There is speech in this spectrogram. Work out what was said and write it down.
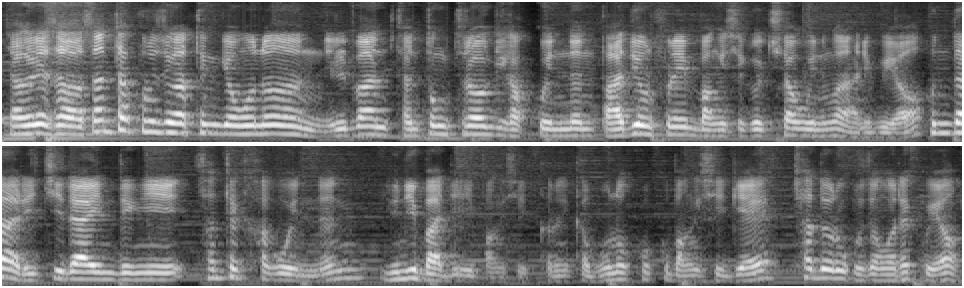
자 그래서 산타크루즈 같은 경우는 일반 전통 트럭이 갖고 있는 바디온 프레임 방식을 취하고 있는 건 아니고요. 혼다 리치라인 등이 선택하고 있는 유니바디 방식 그러니까 모노코크 방식의 차도로 구성을 했고요.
